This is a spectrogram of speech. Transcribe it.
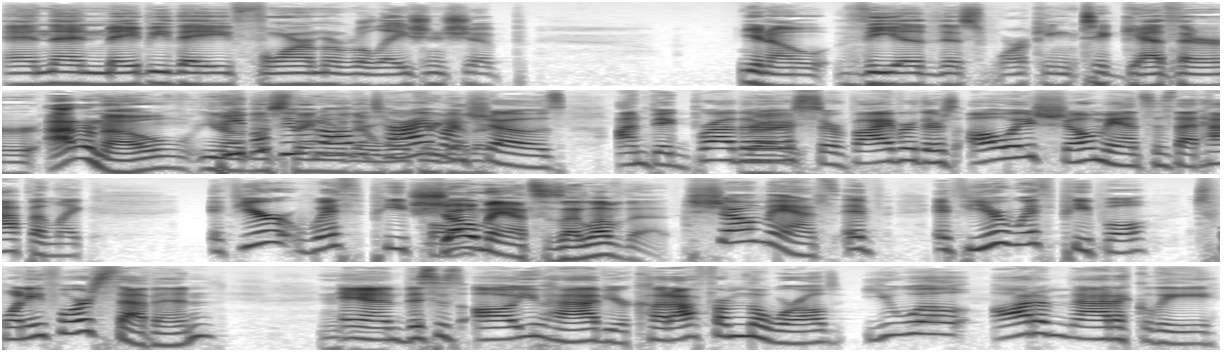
and then maybe they form a relationship. You know, via this working together. I don't know. You know, People do it all the time on shows, on Big Brother, Right. Survivor. There's always showmances that happen. Like if you're with people, Showmances, I love that. showmance. If if you're with people 24 7 Mm-hmm. and this is all you have, you're cut off from the world, you will automatically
